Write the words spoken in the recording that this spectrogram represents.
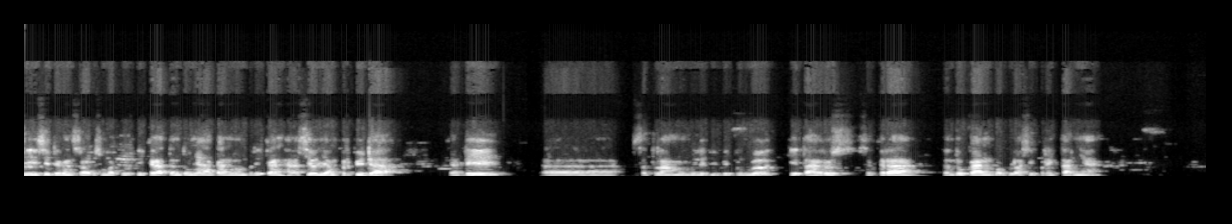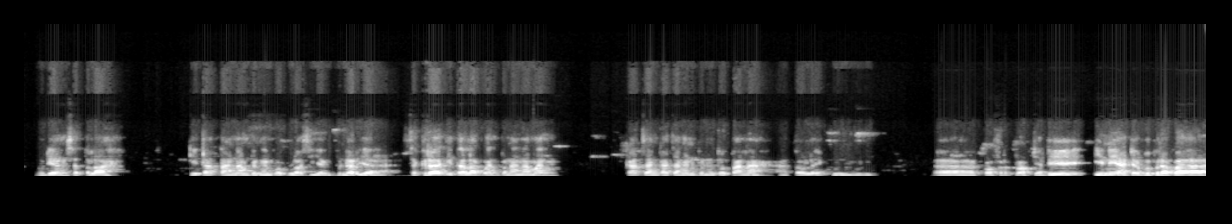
diisi dengan 143 tentunya akan memberikan hasil yang berbeda. Jadi eh, setelah memilih bibit unggul kita harus segera tentukan populasi per hektarnya. Kemudian setelah kita tanam dengan populasi yang benar ya segera kita lakukan penanaman kacang-kacangan penutup tanah atau legume uh, cover crop. Jadi ini ada beberapa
